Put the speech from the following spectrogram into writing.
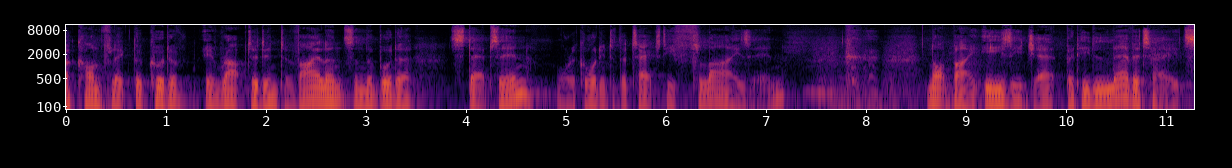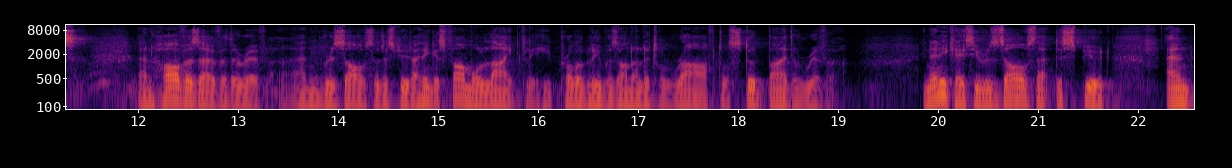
a conflict that could have erupted into violence, and the Buddha steps in, or according to the text, he flies in, not by easyJet, but he levitates and hovers over the river and resolves the dispute. I think it's far more likely he probably was on a little raft or stood by the river. In any case, he resolves that dispute. And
